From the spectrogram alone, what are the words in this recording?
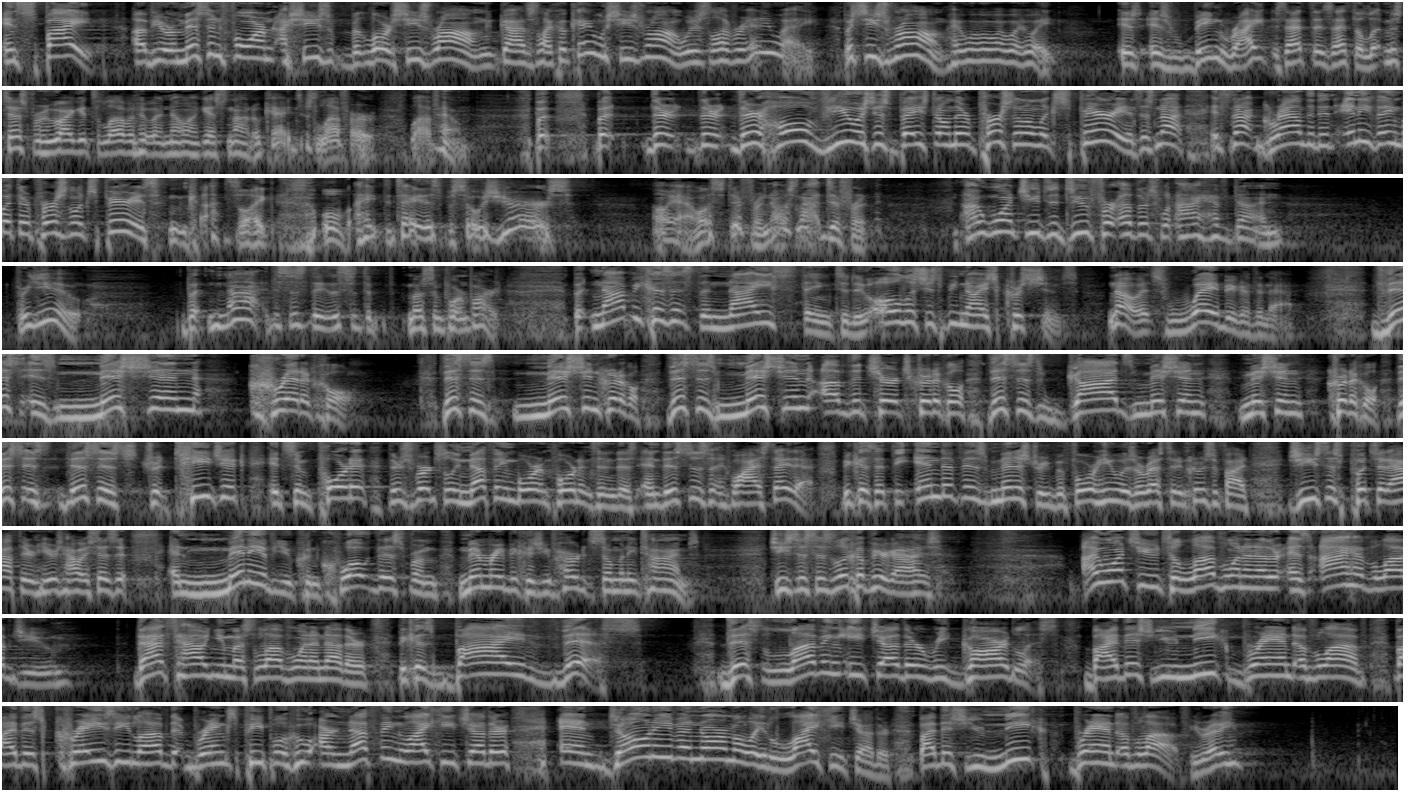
in spite of your misinformed, uh, she's, but Lord, she's wrong. God's like, okay, well, she's wrong. We just love her anyway. But she's wrong. Hey, wait, wait, wait, wait. Is, is being right, is that, is that the litmus test for who I get to love and who I, no, I guess not. Okay, just love her, love him. But, but their, their, their whole view is just based on their personal experience. It's not, it's not grounded in anything but their personal experience. And God's like, well, I hate to tell you this, but so is yours. Oh, yeah, well, it's different. No, it's not different. I want you to do for others what I have done for you. But not, this is the, this is the most important part, but not because it's the nice thing to do. Oh, let's just be nice Christians. No, it's way bigger than that. This is mission critical. This is mission critical. This is mission of the church critical. This is God's mission, mission critical. This is, this is strategic. It's important. There's virtually nothing more important than this. And this is why I say that. Because at the end of his ministry, before he was arrested and crucified, Jesus puts it out there. And here's how he says it. And many of you can quote this from memory because you've heard it so many times. Jesus says, Look up here, guys. I want you to love one another as I have loved you. That's how you must love one another because by this, this loving each other regardless, by this unique brand of love, by this crazy love that brings people who are nothing like each other and don't even normally like each other, by this unique brand of love. You ready?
